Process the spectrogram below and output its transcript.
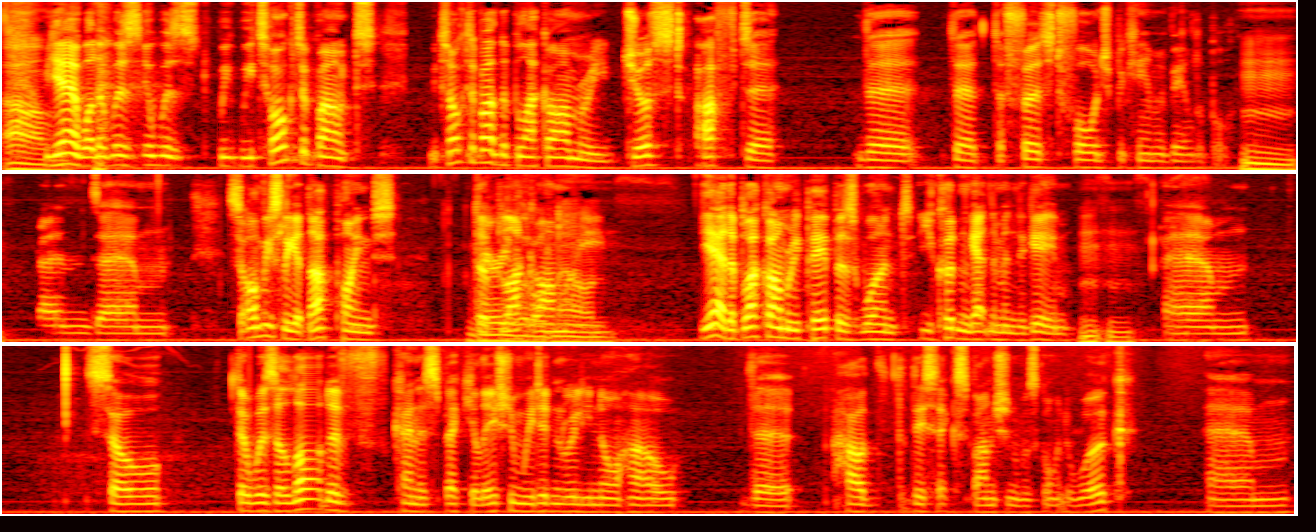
Um, Yeah, well, it was it was we, we talked about we talked about the Black Armory just after the the the first forge became available, mm, and um, so obviously at that point, the very Black Armory known. yeah, the Black Armory papers weren't you couldn't get them in the game, hmm um, so there was a lot of kind of speculation. We didn't really know how the how th- this expansion was going to work. Um,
